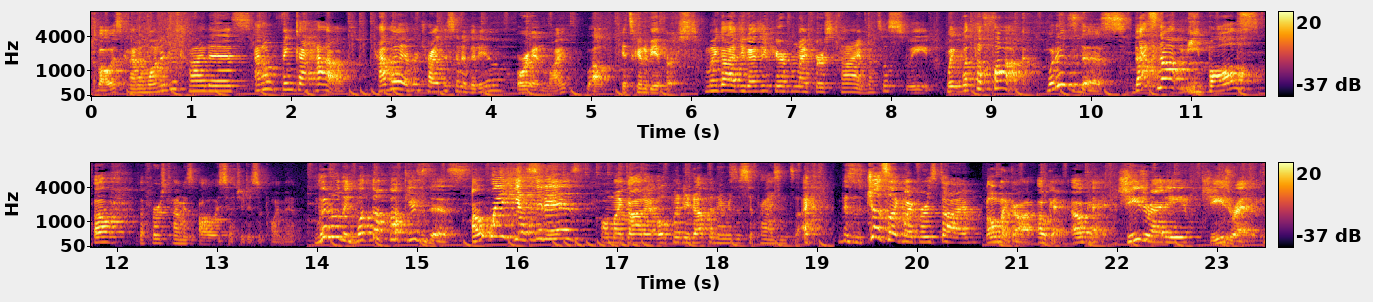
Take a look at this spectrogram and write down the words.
I've always kind of wanted to try this. I don't think I have. Have I ever tried this in a video? Or in life? Well, it's gonna be a first. Oh my god, you guys are here for my first time. That's so sweet. Wait, what the fuck? What is this? That's not meatballs! Oh, the first time is always such a disappointment. Literally, what the fuck is this? Oh wait, yes it is! Oh my god, I opened it up and there was a surprise inside. this is just like my first time. Oh my god, okay, okay. She's ready, she's ready.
